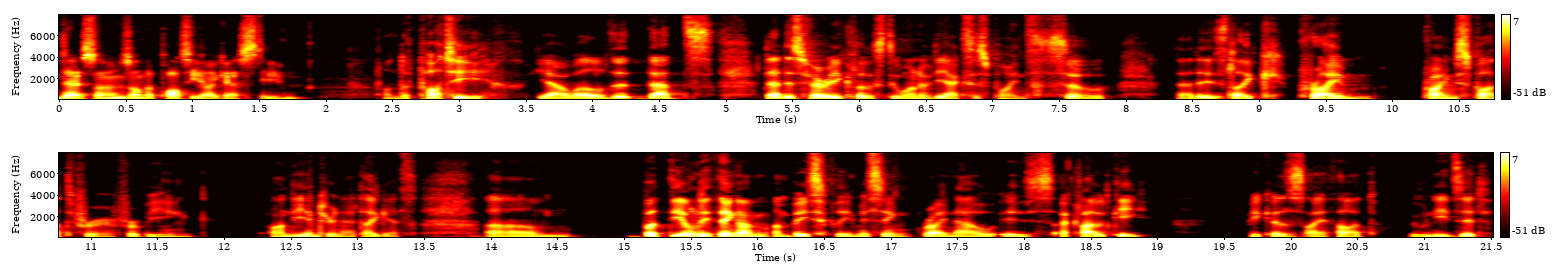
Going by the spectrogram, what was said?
debt zones on the potty i guess stephen on the potty. Yeah, well, th- that's that is very close to one of the access points. So that is like prime prime spot for for being on the internet, I guess. Um, but the only thing I'm I'm basically missing right now is a cloud key because I thought who needs it,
